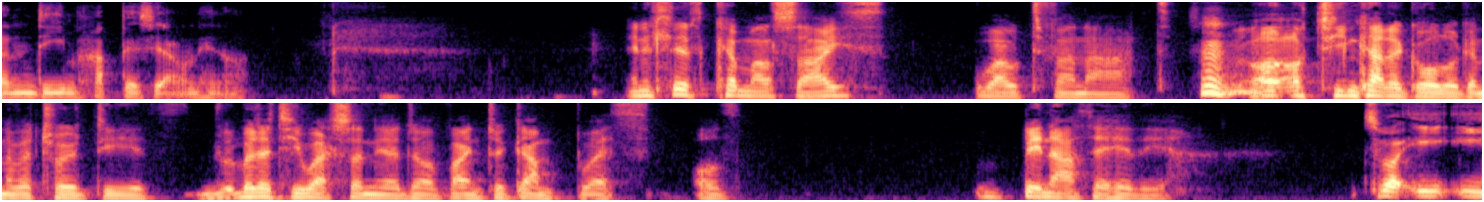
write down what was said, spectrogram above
yn dîm hapus iawn hynna. Enillydd cymal saith, Wout Van Aert. Hmm. O, o ti'n cael y golwg yna fe trwy'r dydd. Bydde ti wesyniad o faint o gampwaith oedd be nath e heddi. Bo, i, i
